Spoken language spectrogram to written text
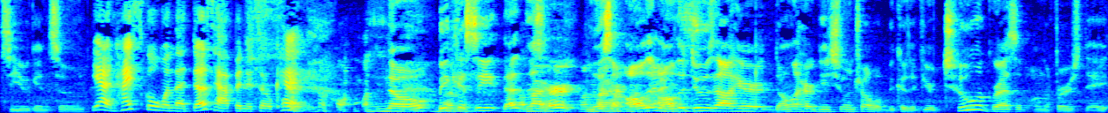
see you again soon. Yeah, in high school when that does happen, it's okay. No, because I'm- see that I'm not hurt. I'm not listen, hurt all the all the dudes out here, don't let her get you in trouble. Because if you're too aggressive on the first date,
